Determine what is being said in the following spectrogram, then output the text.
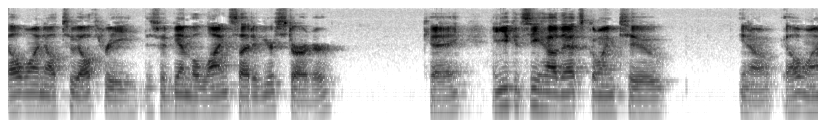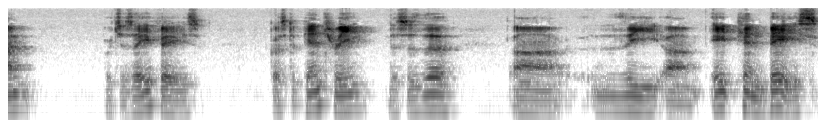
L1, L2, L3. This would be on the line side of your starter. Okay, and you can see how that's going to, you know, L1, which is A phase, goes to pin 3, this is the uh, the um, eight pin base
